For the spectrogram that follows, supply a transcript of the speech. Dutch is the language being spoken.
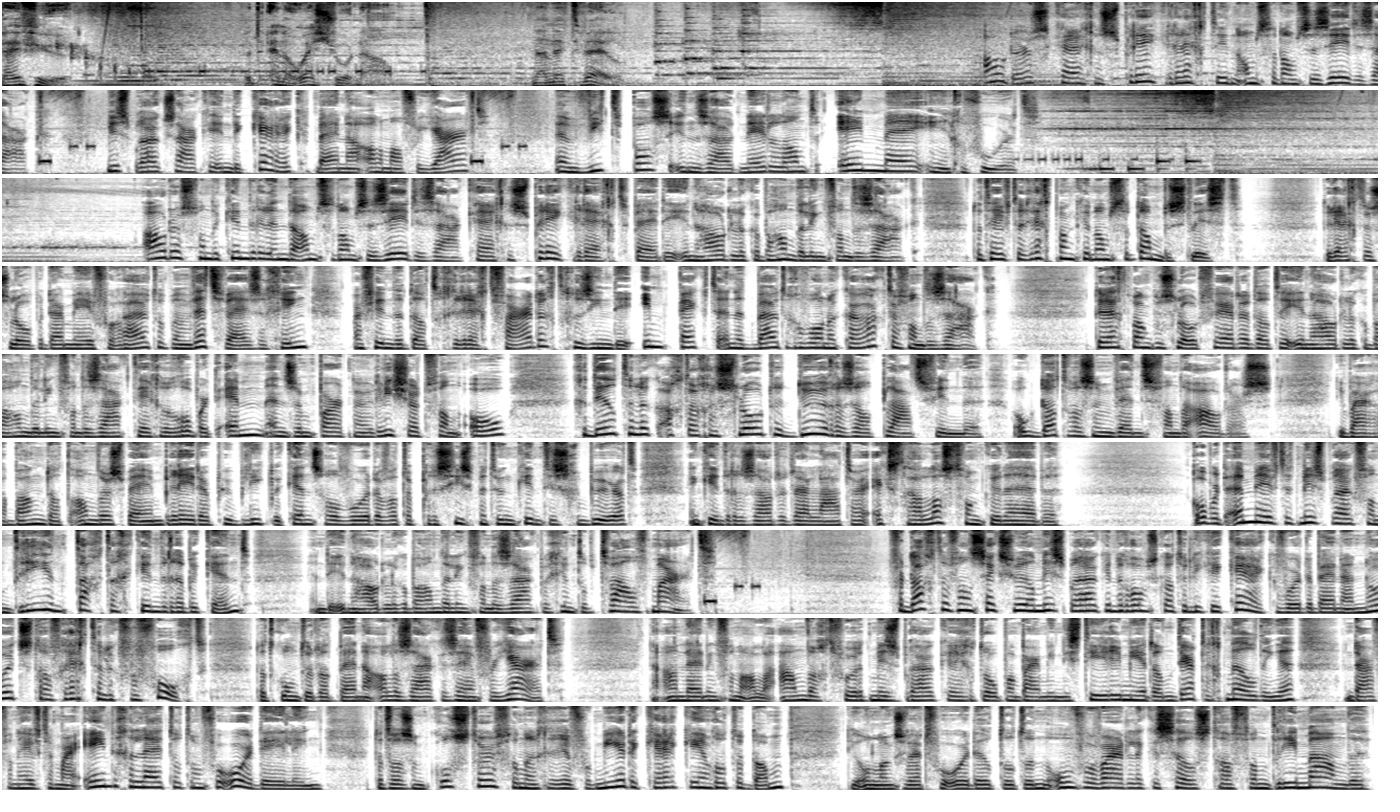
5 uur. Het NOS-journaal. Nanette Weil. Ouders krijgen spreekrecht in Amsterdamse zedenzaak. Misbruikzaken in de kerk bijna allemaal verjaard. En wietpas in Zuid-Nederland 1 mei ingevoerd. Ouders van de kinderen in de Amsterdamse zedenzaak krijgen spreekrecht bij de inhoudelijke behandeling van de zaak. Dat heeft de rechtbank in Amsterdam beslist. De rechters lopen daarmee vooruit op een wetswijziging, maar vinden dat gerechtvaardigd gezien de impact en het buitengewone karakter van de zaak. De rechtbank besloot verder dat de inhoudelijke behandeling van de zaak tegen Robert M. en zijn partner Richard van O. gedeeltelijk achter gesloten deuren zal plaatsvinden. Ook dat was een wens van de ouders. Die waren bang dat anders bij een breder publiek bekend zal worden wat er precies met hun kind is gebeurd en kinderen zouden daar later extra last van kunnen hebben. Robert M. heeft het misbruik van 83 kinderen bekend en de inhoudelijke behandeling van de zaak begint op 12 maart. Verdachten van seksueel misbruik in de Rooms-Katholieke Kerk worden bijna nooit strafrechtelijk vervolgd. Dat komt doordat bijna alle zaken zijn verjaard. Naar aanleiding van alle aandacht voor het misbruik kreeg het Openbaar Ministerie meer dan 30 meldingen. En daarvan heeft er maar één geleid tot een veroordeling. Dat was een koster van een gereformeerde kerk in Rotterdam, die onlangs werd veroordeeld tot een onvoorwaardelijke celstraf van drie maanden.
